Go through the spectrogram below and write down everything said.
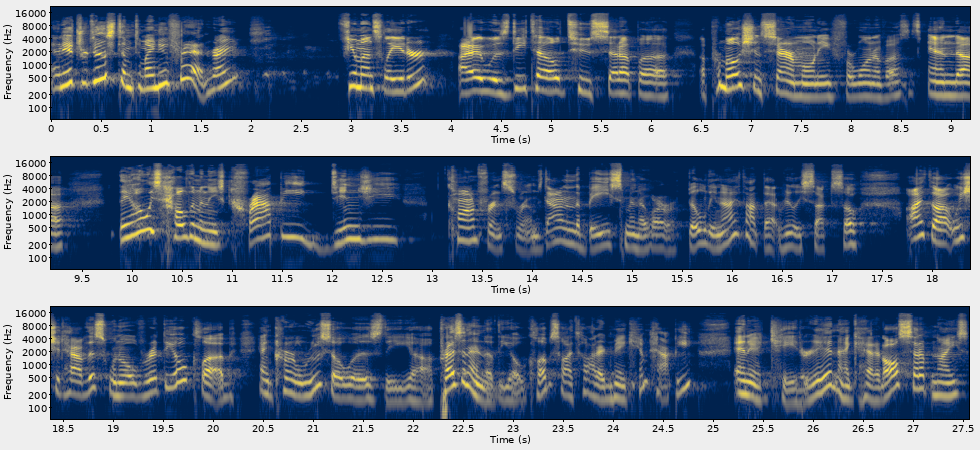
and introduced him to my new friend, right? A few months later, I was detailed to set up a, a promotion ceremony for one of us. And uh, they always held them in these crappy, dingy conference rooms down in the basement of our building. And I thought that really sucked. So I thought we should have this one over at the O Club. And Colonel Russo was the uh, president of the O Club, so I thought I'd make him happy. And I catered it, and I had it all set up nice.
